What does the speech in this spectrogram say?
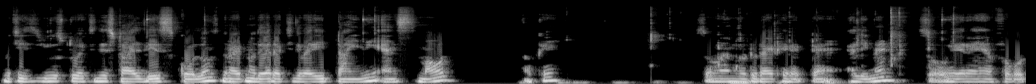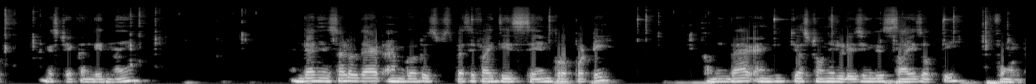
which is used to actually style these columns right now they are actually very tiny and small. Okay so I'm going to write here at element. So here I have forgot mistaken the name. And then inside of that I'm going to specify the same property coming back and just only reducing the size of the font.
